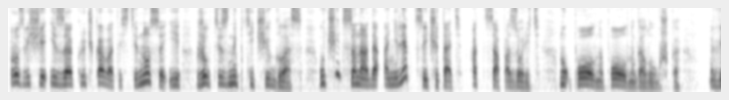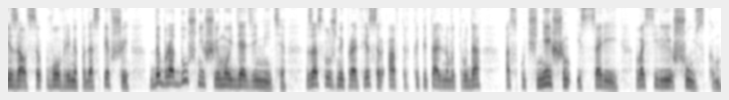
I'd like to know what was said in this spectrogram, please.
прозвище из-за крючковатости носа и желтизны птичьих глаз. Учиться надо, а не лекции читать, отца позорить. Ну, полно, полно, голубушка. Ввязался вовремя подоспевший, добродушнейший мой дядя Митя, заслуженный профессор, автор капитального труда о скучнейшем из царей Василии Шуйском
